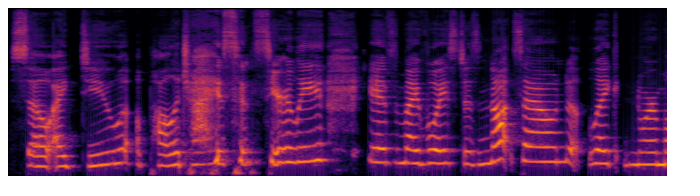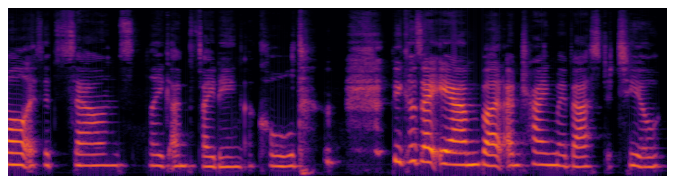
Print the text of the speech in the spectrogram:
So I do apologize sincerely if my voice does not sound like normal, if it sounds like I'm fighting a cold, because I am, but I'm trying my best to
